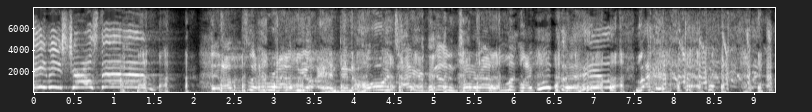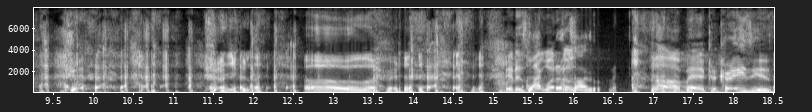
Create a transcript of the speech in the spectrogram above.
babies, Charleston!" and I'm turning around, all, and then the whole entire building turn around and looked like, "What the hell?" Like. You're like, oh Lord. It is like one of those. talking about, man. Oh man, craziest,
